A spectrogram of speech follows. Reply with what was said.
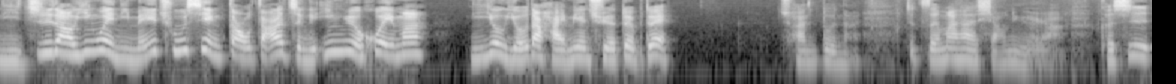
你知道，因为你没出现，搞砸了整个音乐会吗？你又游到海面去了，对不对？川顿啊，就责骂他的小女儿啊。可是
